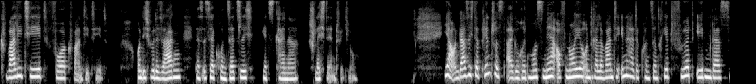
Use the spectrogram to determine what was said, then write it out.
Qualität vor Quantität. Und ich würde sagen, das ist ja grundsätzlich jetzt keine schlechte Entwicklung. Ja, und da sich der Pinterest-Algorithmus mehr auf neue und relevante Inhalte konzentriert, führt eben das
